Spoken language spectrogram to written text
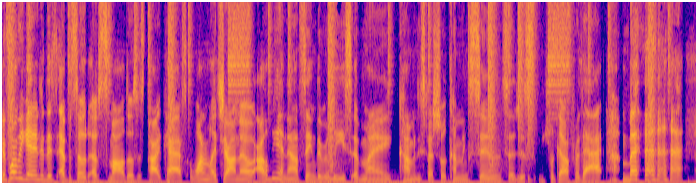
Before we get into this episode of Small Doses Podcast, I want to let y'all know I'll be announcing the release of my comedy special coming soon. So just look out for that. But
